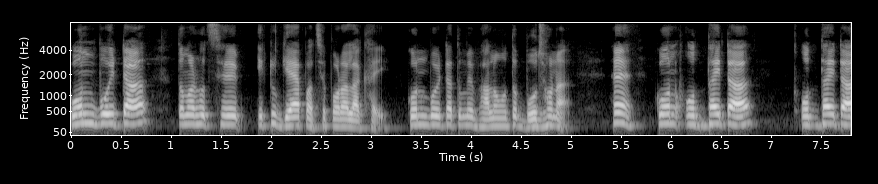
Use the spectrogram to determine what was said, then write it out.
কোন বইটা তোমার হচ্ছে একটু গ্যাপ আছে পড়ালেখায়? কোন বইটা তুমি ভালো মতো বোঝো না? হ্যাঁ কোন অধ্যায়টা অধ্যায়টা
